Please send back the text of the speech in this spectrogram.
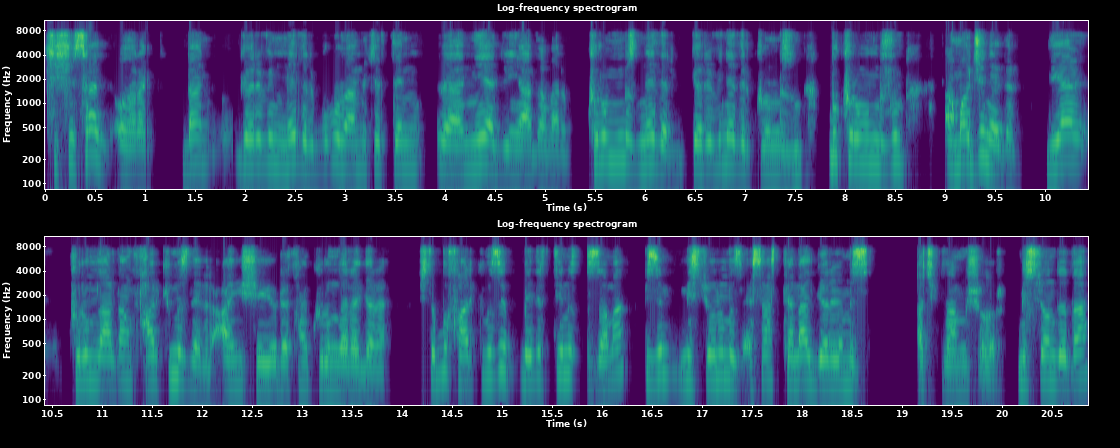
kişisel olarak ben görevim nedir bu, bu memleketten veya niye dünyada varım? Kurumumuz nedir? Görevi nedir kurumumuzun? Bu kurumumuzun amacı nedir? Diğer kurumlardan farkımız nedir aynı şeyi üreten kurumlara göre? İşte bu farkımızı belirttiğimiz zaman bizim misyonumuz, esas temel görevimiz açıklanmış olur. Misyonda da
